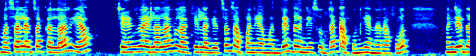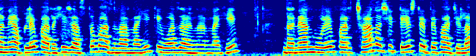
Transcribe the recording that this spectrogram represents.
मसाल्याचा कलर या चेंज व्हायला लागला की लगेचच आपण यामध्ये धने सुद्धा टाकून घेणार आहोत. म्हणजे धने आपले फारही जास्त भाजणार नाही किंवा जळणार नाही. धन्यांमुळे फार छान अशी टेस्ट येते भाजीला.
